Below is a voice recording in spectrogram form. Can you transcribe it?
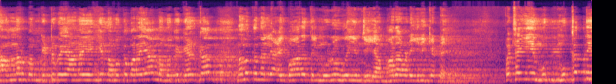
സന്ദർഭം കിട്ടുകയാണ് എങ്കിൽ നമുക്ക് പറയാം നമുക്ക് കേൾക്കാം നമുക്ക് നല്ല ഇബാദത്തിൽ മുഴുകുകയും ചെയ്യാം. അതവിടെ ഇരിക്കട്ടെ. പക്ഷേ ഈ മുഖത്ത്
